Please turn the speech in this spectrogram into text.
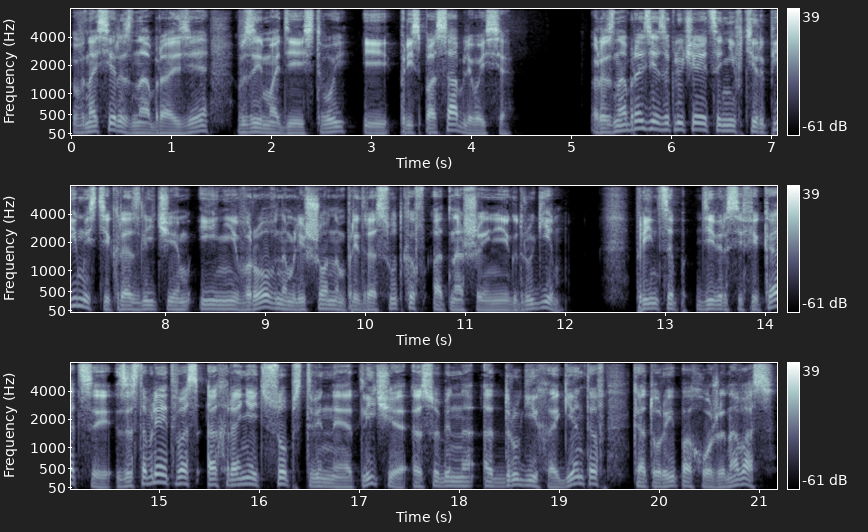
вноси разнообразие, взаимодействуй и приспосабливайся. Разнообразие заключается не в терпимости к различиям и не в ровном, лишенном предрассудков отношении к другим. Принцип диверсификации заставляет вас охранять собственные отличия, особенно от других агентов, которые похожи на вас.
